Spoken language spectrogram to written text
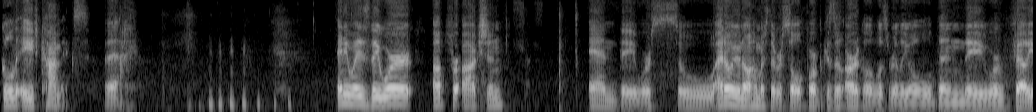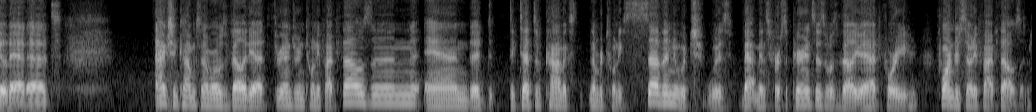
Golden Age comics. Ugh. Anyways, they were up for auction, and they were so I don't even know how much they were sold for because the article was really old, and they were valued at at Action Comics number was valued at three hundred twenty-five thousand, and uh, D- Detective Comics number twenty-seven, which was Batman's first appearances, was valued at forty four hundred seventy-five thousand.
